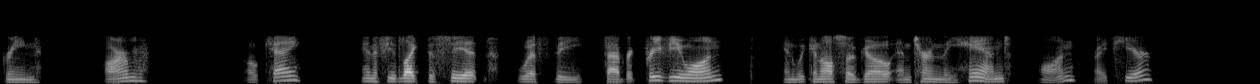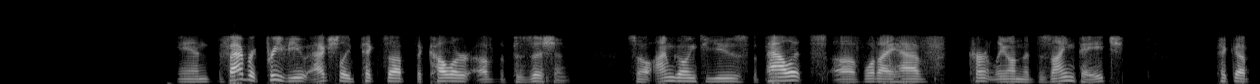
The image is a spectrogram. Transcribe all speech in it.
green arm? Okay. And if you'd like to see it with the fabric preview on, and we can also go and turn the hand on right here. And the fabric preview actually picks up the color of the position. So I'm going to use the palettes of what I have currently on the design page, pick up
